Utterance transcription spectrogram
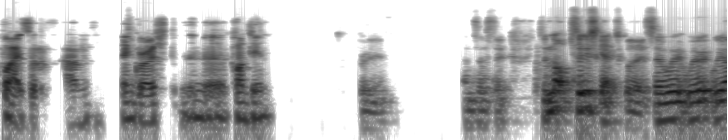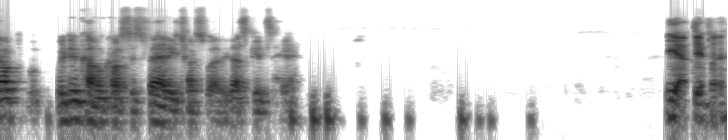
quite sort of um, engrossed in the content. Brilliant. Fantastic. So not too skeptical there. So we we we are we do come across as fairly trustworthy. That's good to hear. Yeah, definitely.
